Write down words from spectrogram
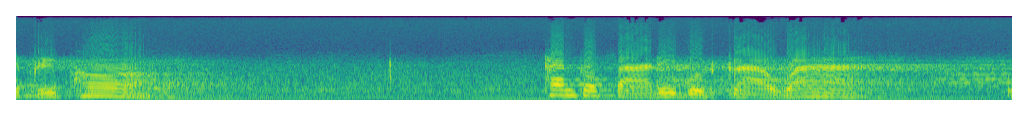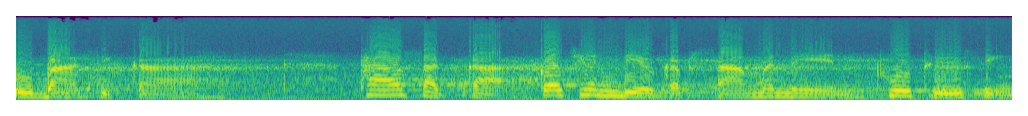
พหรือพ่อ ท่านภาษารีบุตรกล่าวว่า อุบาสิกา เท้าสักกะก็เช่นเดียวกับสามเณรผู้ถือสิ่ง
